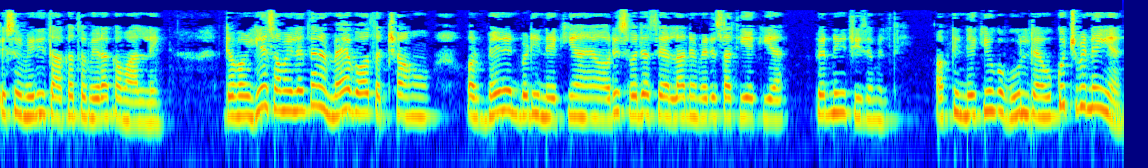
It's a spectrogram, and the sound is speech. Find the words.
اس میں میری طاقت اور میرا کمال نہیں۔ جب ہم یہ سمجھ لیتے ہیں نا، میں بہت اچھا ہوں اور میرے بڑی نیکیاں ہیں اور اس وجہ سے اللہ نے میرے ساتھ یہ کیا پھر نہیں چیزیں ملتی۔ اپنی نیکیوں کو بھول جائیں، وہ کچھ بھی نہیں ہے۔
